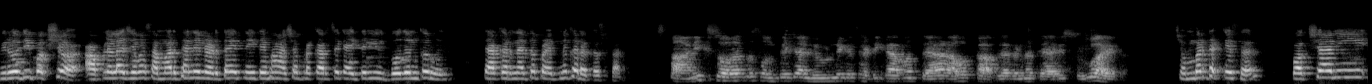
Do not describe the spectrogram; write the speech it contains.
विरोधी पक्ष आपल्याला जेव्हा सामर्थ्याने लढता येत नाही तेव्हा अशा प्रकारचे काहीतरी उद्बोधन करून त्या करण्याचा प्रयत्न करत असतात. स्थानिक स्वराज्य संस्थेच्या निवडणुकीसाठी काय आपण तयार आहोत का? आपल्याकडनं तयारी सुरू आहे का? शंभर टक्के सर. पक्षाने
